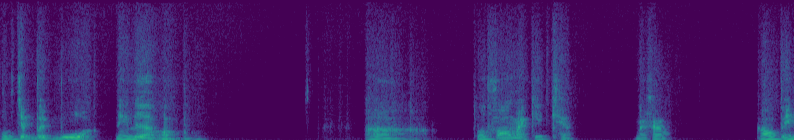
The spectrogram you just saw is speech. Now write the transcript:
ผมจะไปบวกในเรื่องของอ่า total market cap นะครับ เอาเป็น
